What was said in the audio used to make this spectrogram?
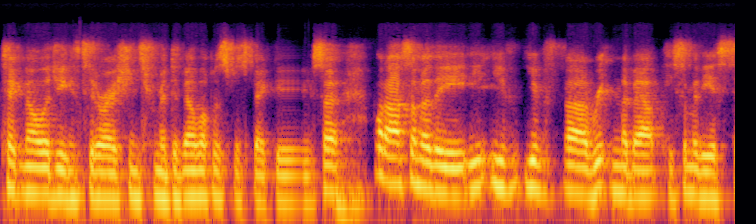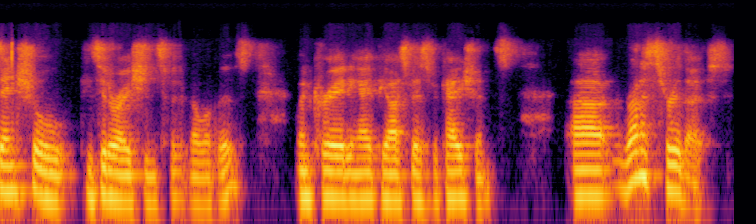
technology considerations from a developer's perspective. So, what are some of the you've, you've uh, written about some of the essential considerations for developers when creating API specifications? Uh, run us through those.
